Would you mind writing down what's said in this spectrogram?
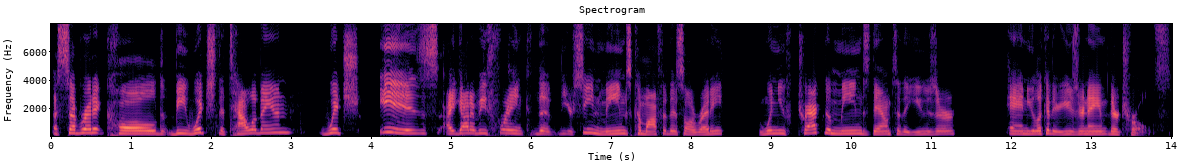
a subreddit called bewitch the taliban which is I gotta be frank, the you're seeing memes come off of this already. When you track the memes down to the user and you look at their username, they're trolls.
